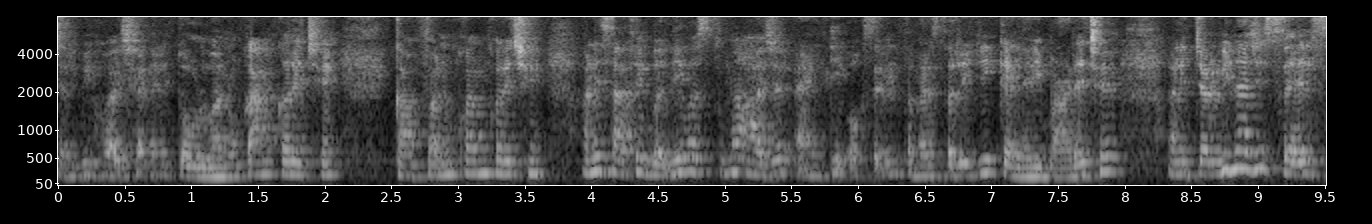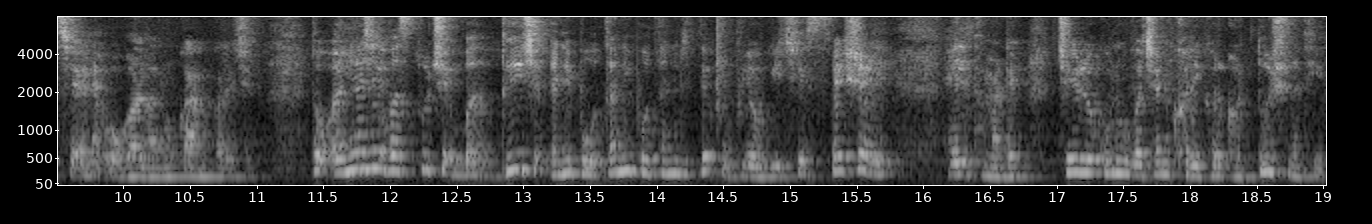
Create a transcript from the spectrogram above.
ચરબી હોય છે, એને તોડવાનું કામ કરે છે, કાપવાનું કામ કરે છે અને સાથે બંને વસ્તુમાં હાજર એન્ટીઓક્સિડન્ટ તમારા શરીરની કેલરી બાળે છે અને ચરબીના જે સેલ્સ છે, એને ઓગાળવાનું કામ કરે છે. તો અહીંયા જે વસ્તુ છે, બધી જ એની પોતાની પોતાની રીતે ઉપયોગી છે. સ્પેશિયલી હેલ્થ માટે. જે લોકોનું વજન ખરેખર ઘટતું જ નથી.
